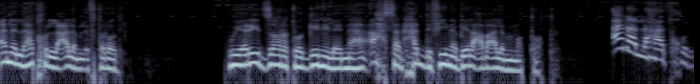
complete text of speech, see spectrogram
أنا اللي هدخل العالم الافتراضي. ويا ريت زهرة توجهني لأنها أحسن حد فينا بيلعب عالم المطاط. أنا اللي هدخل.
